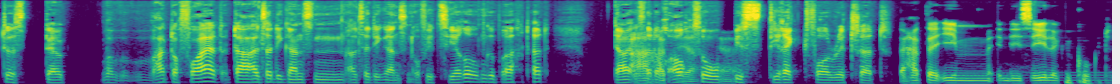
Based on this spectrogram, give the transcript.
das, der war- hat doch vorher, da als er die ganzen, als er die ganzen Offiziere umgebracht hat, da ist Ah, er doch auch er, so ja. bis direkt vor Richard. Da hat er ihm in die Seele geguckt.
